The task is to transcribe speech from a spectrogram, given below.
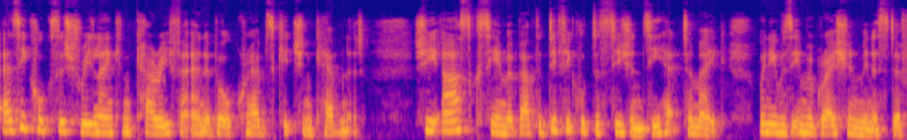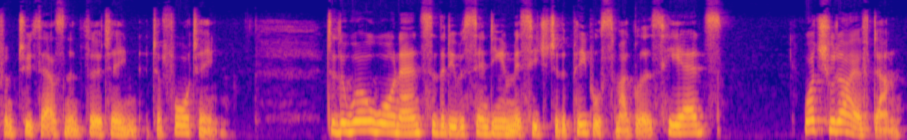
As he cooks a Sri Lankan curry for Annabel Crabb's kitchen cabinet, she asks him about the difficult decisions he had to make when he was immigration minister from 2013 to 14. To the well worn answer that he was sending a message to the people smugglers, he adds, What should I have done?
